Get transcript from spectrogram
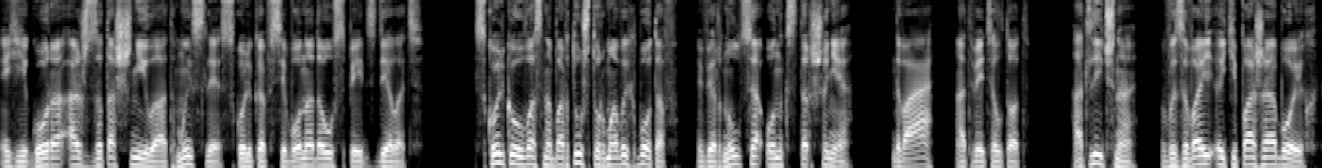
Егора аж затошнило от мысли, сколько всего надо успеть сделать. «Сколько у вас на борту штурмовых ботов?» Вернулся он к старшине. «Два», — ответил тот. «Отлично. Вызывай экипажи обоих.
